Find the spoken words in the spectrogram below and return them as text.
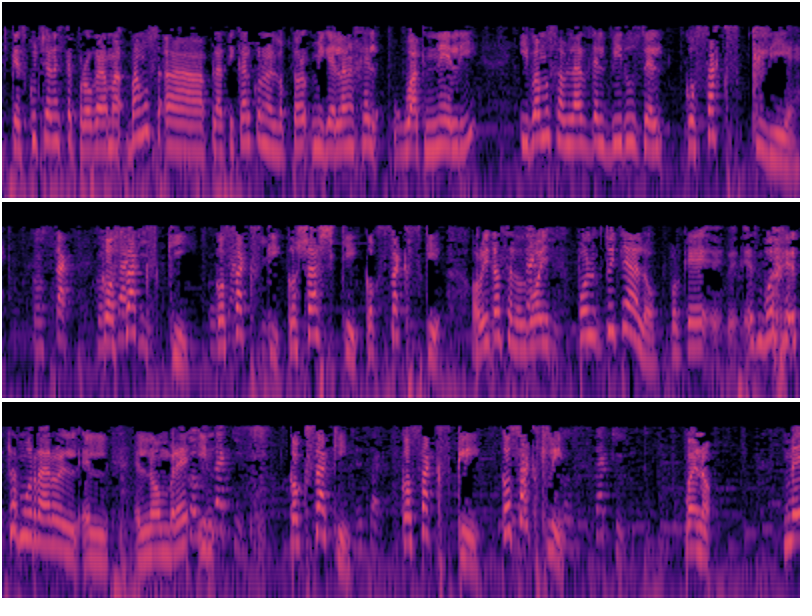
que escuchan este programa, vamos a platicar con el doctor Miguel Ángel Wagnelli y vamos a hablar del virus del Cosaxclie. Cosac. Kosaksky, Kosaksky, Kosaksky, Kosaksky. Ahorita se los voy. Pon, tuitealo, porque es muy- está muy raro el, el, el nombre. Koksaki. Exacto. Kosaksky. Kosaksky. Bueno, me,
